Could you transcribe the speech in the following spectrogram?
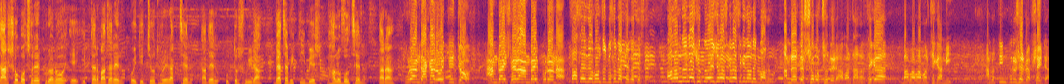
চারশো বছরের পুরানো এই ইফতার বাজারের ঐতিহ্য ধরে রাখছেন তাদের উত্তরসূরিরা। বেচা বিক্রি বেশ ভালো বলছেন তারা। পুরান ঢাকার ঐতিহ্য আমরাই সেরা আমরাই পুরানা। চাষা যে পঞ্চাশ বছর ব্যবসা করতেছে আলহামদুলিল্লাহ শুক্রবার হিসেবে আজকে আছে কিন্তু অনেক ভালো। আমরা দেড়শো বছর ধরে আমার দাদার থেকে বাবা বাবার থেকে আমি। আমরা তিন পুরুষের ব্যবসায়ীটা।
